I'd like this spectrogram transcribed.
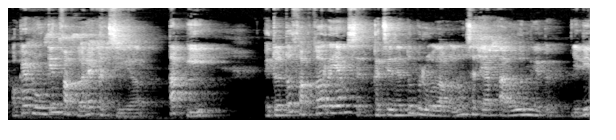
Oke, mungkin faktornya kecil, tapi itu tuh faktor yang kecilnya tuh berulang-ulang setiap tahun gitu. Jadi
